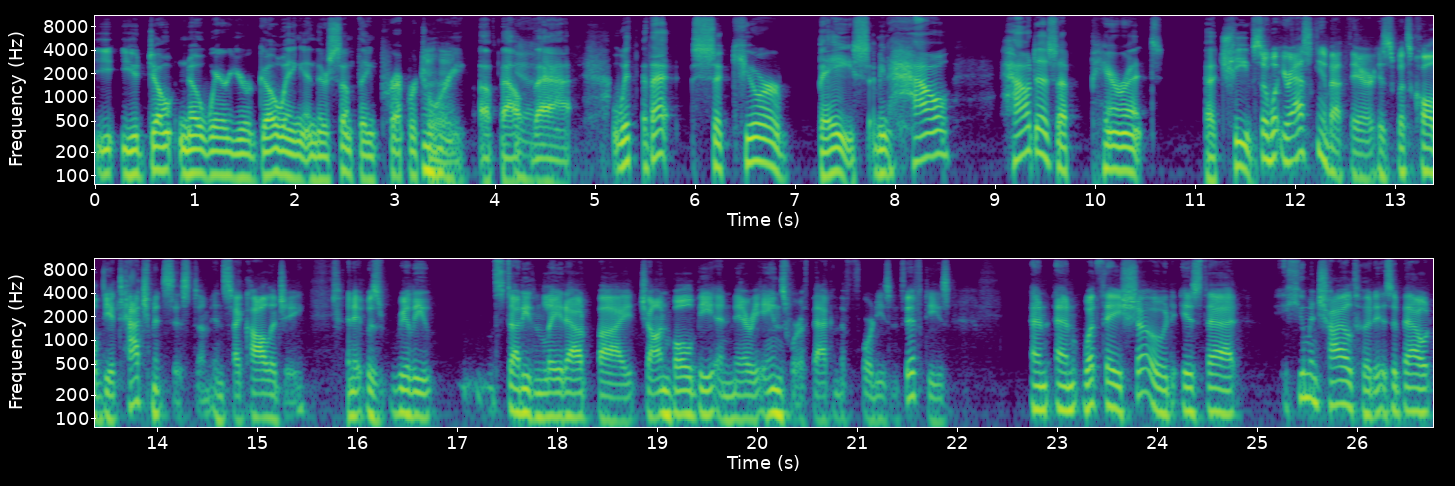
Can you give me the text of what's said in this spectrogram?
you, you don't know where you're going, and there's something preparatory mm-hmm. about yeah. that. With that secure base, I mean, how how does a parent achieve? So what you're asking about there is what's called the attachment system in psychology, and it was really studied and laid out by John Bowlby and Mary Ainsworth back in the 40s and 50s and and what they showed is that human childhood is about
